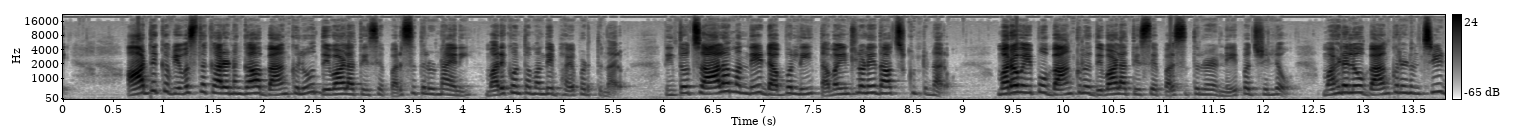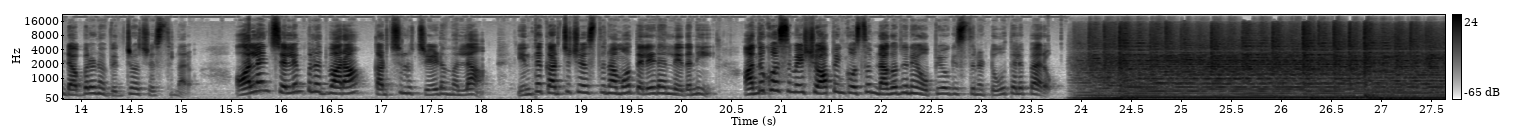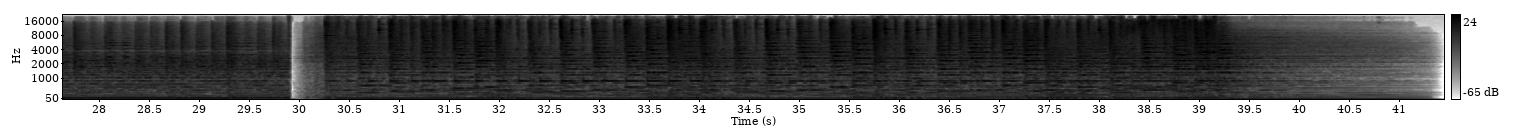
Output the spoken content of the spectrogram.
ఆర్థిక వ్యవస్థ కారణంగా బ్యాంకులు దివాళా తీసే పరిస్థితులున్నాయని మరికొంతమంది భయపడుతున్నారు. దీంతో చాలా మంది డబ్బుల్ని తమ ఇంట్లోనే దాచుకుంటున్నారు. మరోవైపు బ్యాంకులు దివాళా తీసే పరిస్థితుల నేపథ్యంలో మహిళలు బ్యాంకుల నుంచి డబ్బులను విత్డ్రా చేస్తున్నారు. ఆన్లైన్ చెల్లింపుల ద్వారా ఖర్చులు చేయడం వల్ల ఎంత ఖర్చు చేస్తున్నామో తెలియడం లేదని అందుకోసమే షాపింగ్ కోసం నగదునే ఉపయోగిస్తున్నట్టు తెలిపారు.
